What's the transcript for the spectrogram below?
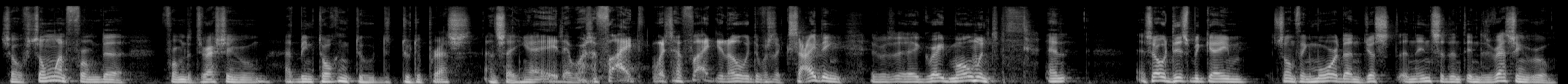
So someone from the from the dressing room had been talking to the, to the press and saying, "Hey, there was a fight. There was a fight. You know, it was exciting. It was a great moment." And, and so this became something more than just an incident in the dressing room.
